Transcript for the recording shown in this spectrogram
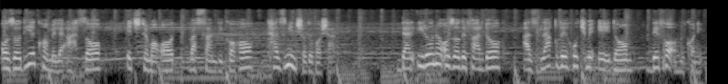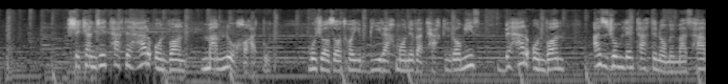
آزادی کامل احزاب اجتماعات و سندیکاها تضمین شده باشد. در ایران آزاد فردا از لغو حکم اعدام دفاع می‌کنیم. شکنجه تحت هر عنوان ممنوع خواهد بود. مجازات های بیرحمانه و تحقیرآمیز به هر عنوان از جمله تحت نام مذهب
